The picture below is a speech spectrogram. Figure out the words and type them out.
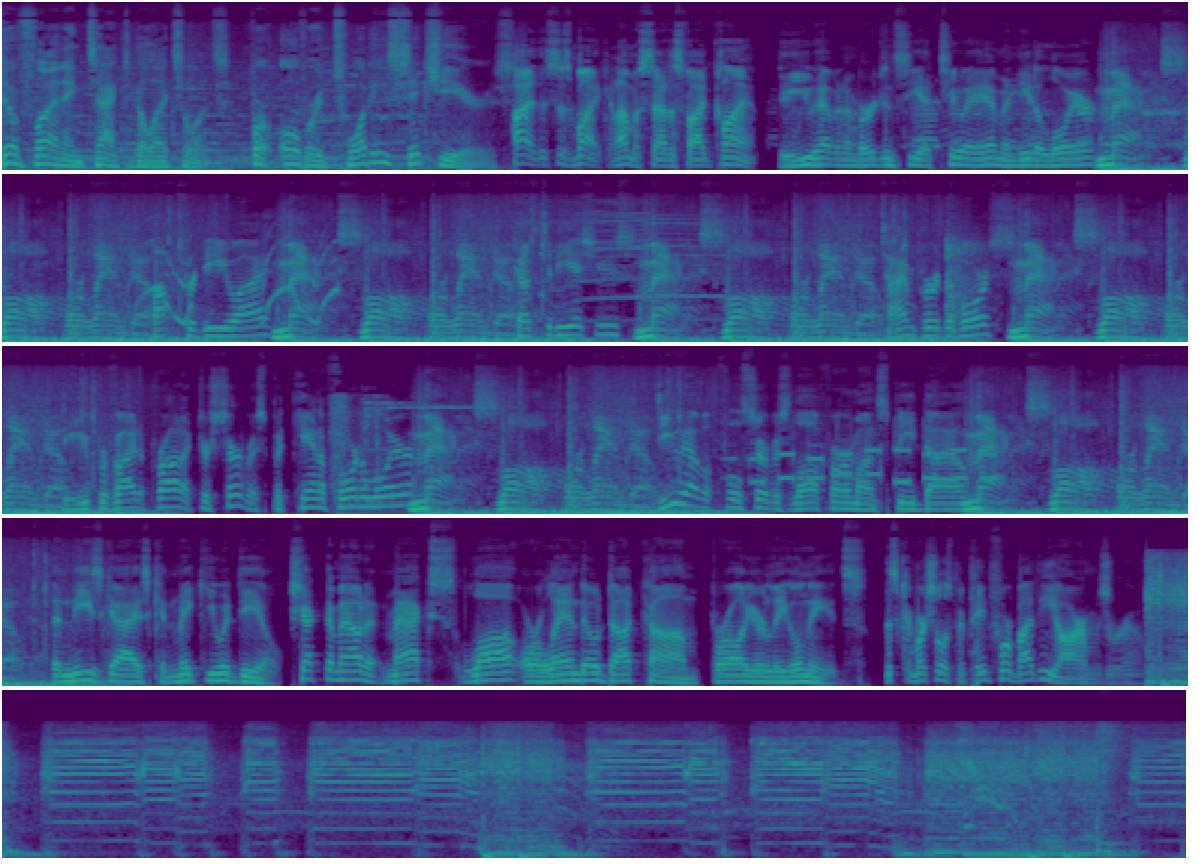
Defining tactical excellence for over 26 years. Hi, this is Mike, and I'm a satisfied client. Do you have an emergency at 2 a.m. and need a lawyer? Max Law Orlando. Hot for DUI? Max Law Orlando. Custody issues? Max Law Orlando. Time for a divorce? Max Law Orlando. Do you provide a product or service but can't afford a lawyer? Max Law Orlando. Do you have a full service law firm on speed dial? Max Law Orlando. Then these guys can make you a deal. Check them out at maxlaworlando.com for all your legal needs. This commercial has been paid for by the Arms Room.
